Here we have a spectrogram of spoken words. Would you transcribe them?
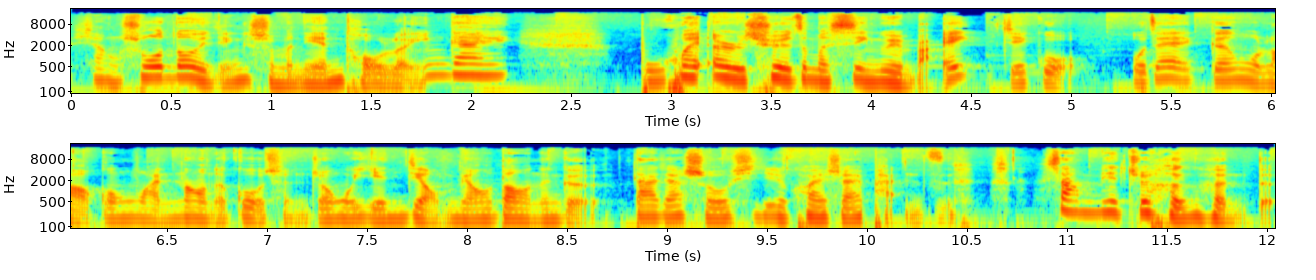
想说都已经什么年头了，应该不会二确这么幸运吧？诶，结果我在跟我老公玩闹的过程中，我眼角瞄到那个大家熟悉的快筛盘子，上面就狠狠的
